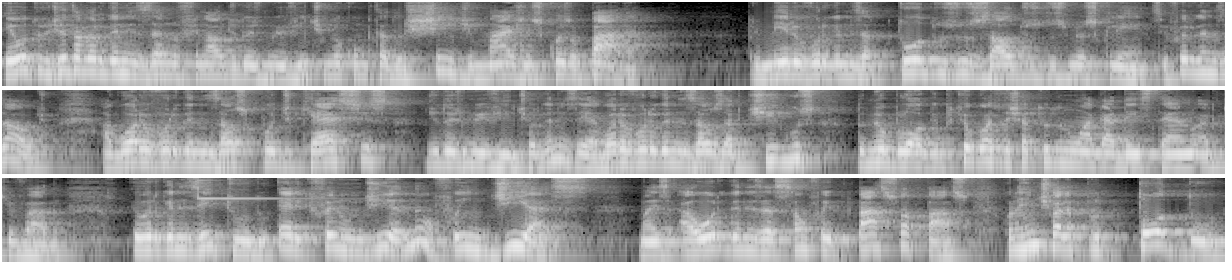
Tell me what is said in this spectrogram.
Eu outro dia estava organizando no final de 2020 o meu computador cheio de imagens, coisa para. Primeiro eu vou organizar todos os áudios dos meus clientes. E fui organizar áudio. Agora eu vou organizar os podcasts de 2020. Organizei. Agora eu vou organizar os artigos do meu blog, porque eu gosto de deixar tudo num HD externo arquivado. Eu organizei tudo. Eric, foi num dia? Não, foi em dias. Mas a organização foi passo a passo. Quando a gente olha para o todo,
